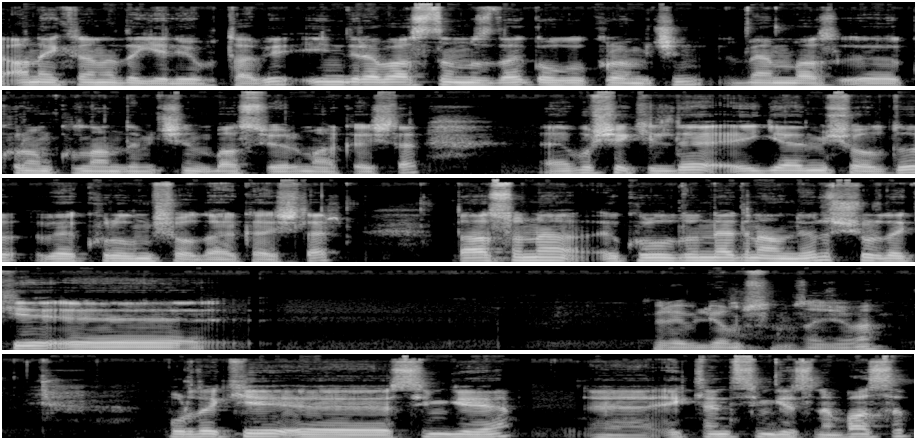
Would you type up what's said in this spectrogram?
ana ekrana da geliyor bu tabi. İndire bastığımızda Google Chrome için ben bas, e, Chrome kullandığım için basıyorum arkadaşlar. E, bu şekilde e, gelmiş oldu ve kurulmuş oldu arkadaşlar. Daha sonra e, kurulduğunu nereden anlıyoruz? Şuradaki e, görebiliyor musunuz acaba? Buradaki e, simgeye e, eklenti simgesine basıp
